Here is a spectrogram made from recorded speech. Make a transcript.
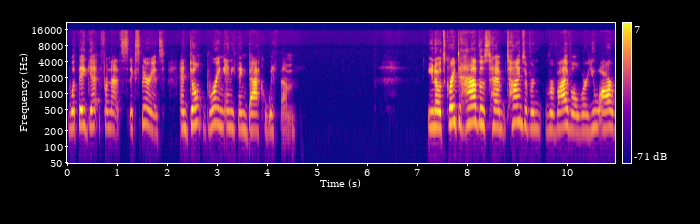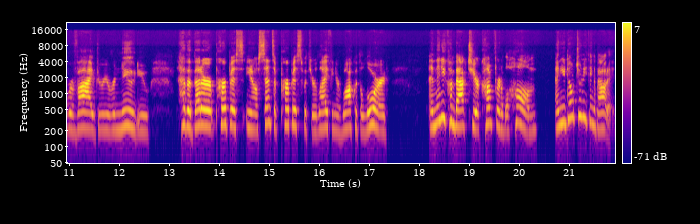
what they get from that experience and don't bring anything back with them. You know, it's great to have those time, times of re- revival where you are revived, you're renewed, you have a better purpose, you know, sense of purpose with your life and your walk with the Lord. And then you come back to your comfortable home and you don't do anything about it.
